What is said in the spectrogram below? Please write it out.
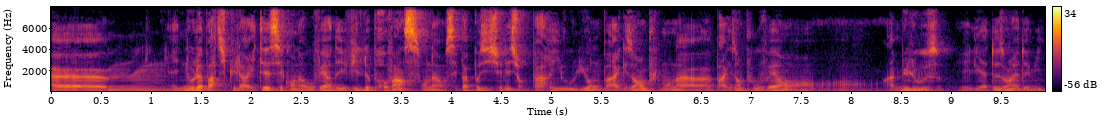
et nous, la particularité, c'est qu'on a ouvert des villes de province. On ne s'est pas positionné sur Paris ou Lyon, par exemple. On a, par exemple, ouvert à Mulhouse, il y a deux ans et demi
